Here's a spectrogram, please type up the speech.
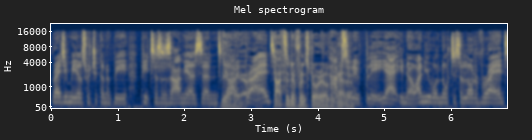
ready meals which are going to be pizzas, lasagnas, and garlic bread. That's a different story altogether. Absolutely, yeah, you know, and you will notice a lot of red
